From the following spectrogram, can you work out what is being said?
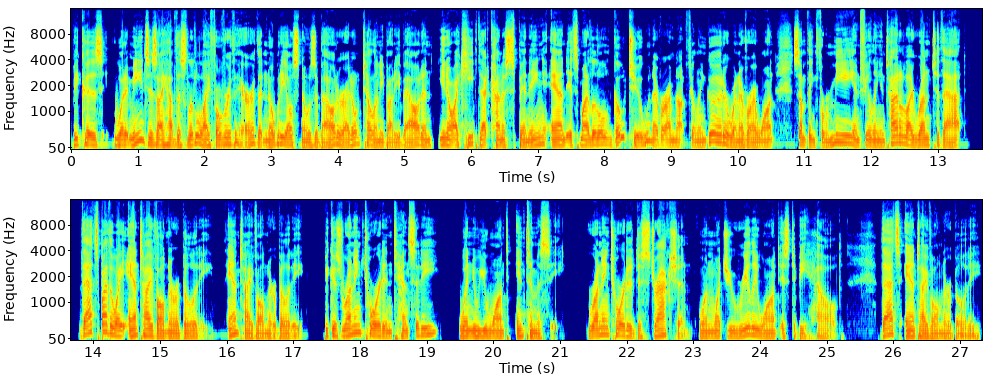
Because what it means is I have this little life over there that nobody else knows about or I don't tell anybody about. And you know I keep that kind of spinning and it's my little go-to whenever I'm not feeling good or whenever I want something for me and feeling entitled I run to that. That's by the way anti-vulnerability anti-vulnerability. Because running toward intensity when you want intimacy running toward a distraction when what you really want is to be held that's anti vulnerability.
